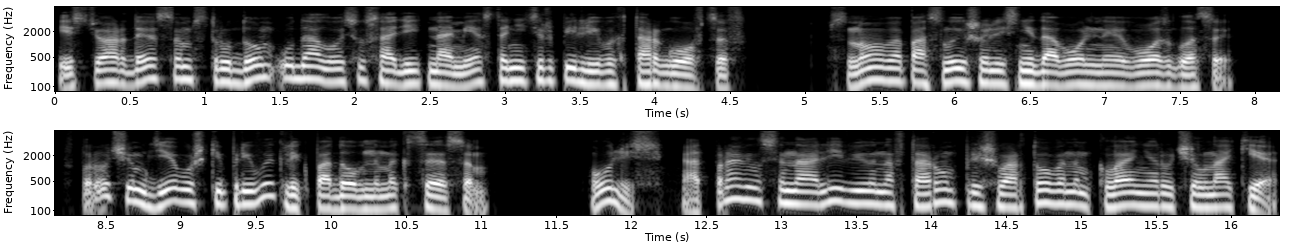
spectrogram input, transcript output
и стюардессам с трудом удалось усадить на место нетерпеливых торговцев. Снова послышались недовольные возгласы. Впрочем, девушки привыкли к подобным эксцессам. Олесь отправился на Оливию на втором пришвартованном к лайнеру челноке.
